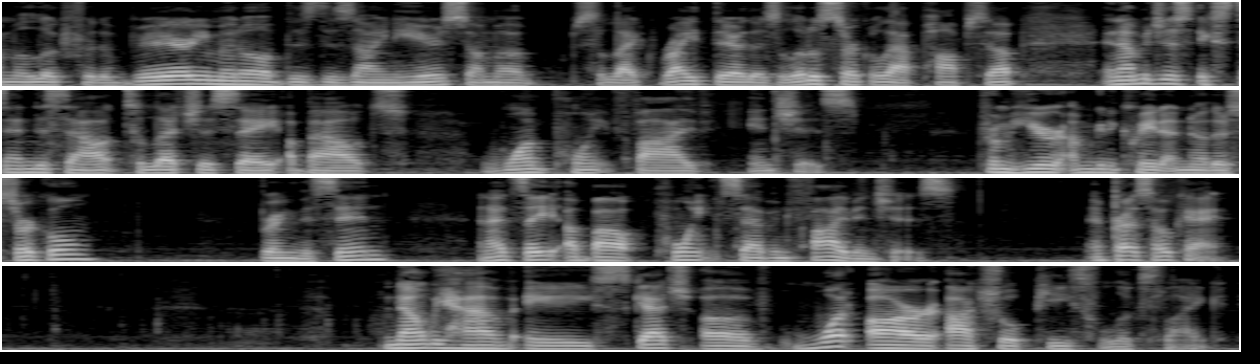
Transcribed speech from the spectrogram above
I'm gonna look for the very middle of this design here. So I'm gonna select right there. There's a little circle that pops up and I'm gonna just extend this out to let's just say about 1.5 inches. From here, I'm gonna create another circle, bring this in, and I'd say about 0.75 inches and press OK. Now we have a sketch of what our actual piece looks like.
